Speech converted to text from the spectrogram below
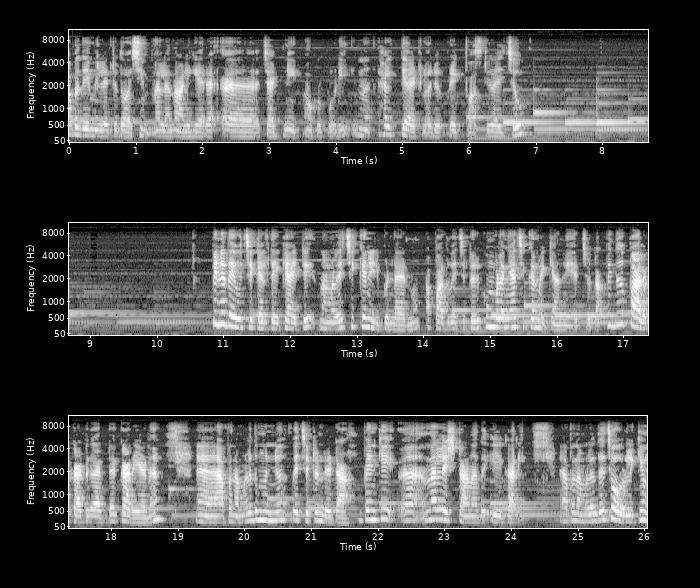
അപ്പോൾ ഇതേ മില്ലറ്റ് ദോശയും നല്ല നാളികേര ചട്നിയും ഒക്കെ കൂടി ഇന്ന് ഹെൽത്തി ആയിട്ടുള്ള ഒരു ബ്രേക്ക്ഫാസ്റ്റ് കഴിച്ചു. പിന്നെ ദേ ഉച്ചക്കലത്തേക്കായിട്ട് നമ്മൾ ചിക്കൻ ഇരിപ്പുണ്ടായിരുന്നു. അപ്പം അത് വെച്ചിട്ട് ഒരു കുമ്പളങ്ങ ചിക്കൻ വെക്കാമെന്ന് വിചാരിച്ചു കേട്ടോ അപ്പം ഇത് പാലക്കാട്ടുകാരുടെ കറിയാണ്. അപ്പം നമ്മളിത് മുന്നേ വെച്ചിട്ടുണ്ട് കേട്ടോ അപ്പം എനിക്ക് നല്ല നല്ല ഇഷ്ടമാണത് ഈ കറി. അപ്പം നമ്മളിത് ചോറിലേക്കും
